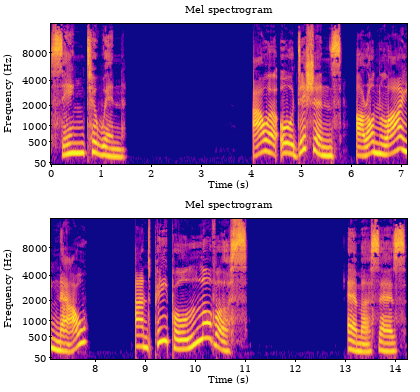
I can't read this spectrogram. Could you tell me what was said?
Sing to Win. Our auditions are online now, and people love us. Emma says.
